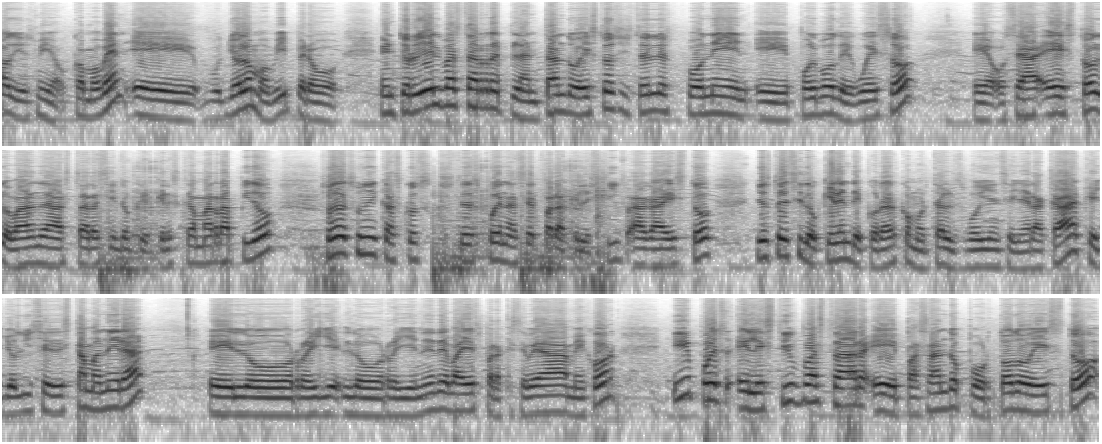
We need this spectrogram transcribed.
Oh, Dios mío. Como ven, eh, yo lo moví, pero en teoría él va a estar replantando esto. Si ustedes les ponen eh, polvo de hueso, eh, o sea, esto lo van a estar haciendo que crezca más rápido. Son las únicas cosas que ustedes pueden hacer para que el Steve haga esto. Y ustedes si lo quieren decorar como ahorita les voy a enseñar acá, que yo lo hice de esta manera. lo, rellené de vallas para que se vea mejor y pues el Steve va a estar pasando por todo esto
